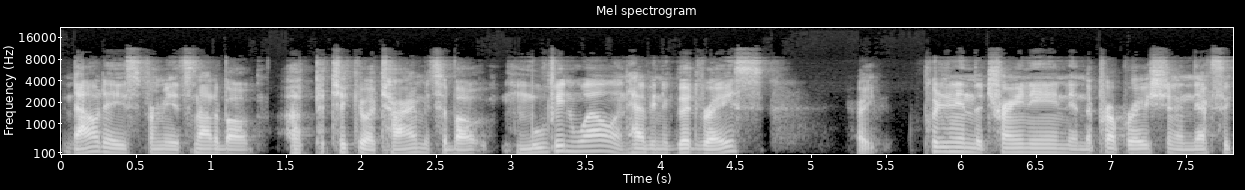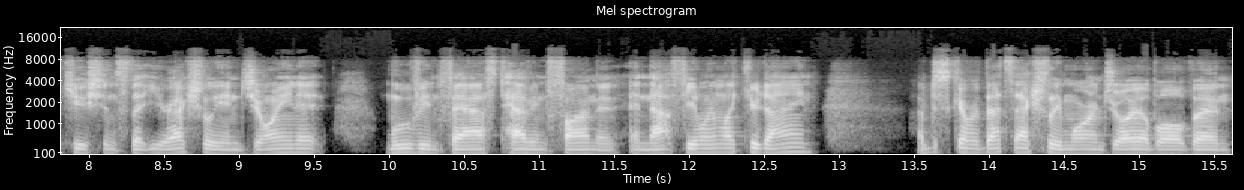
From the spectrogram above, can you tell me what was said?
nowadays for me, it's not about a particular time. It's about moving well and having a good race, right? Putting in the training and the preparation and the execution so that you're actually enjoying it, moving fast, having fun, and, and not feeling like you're dying. I've discovered that's actually more enjoyable than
